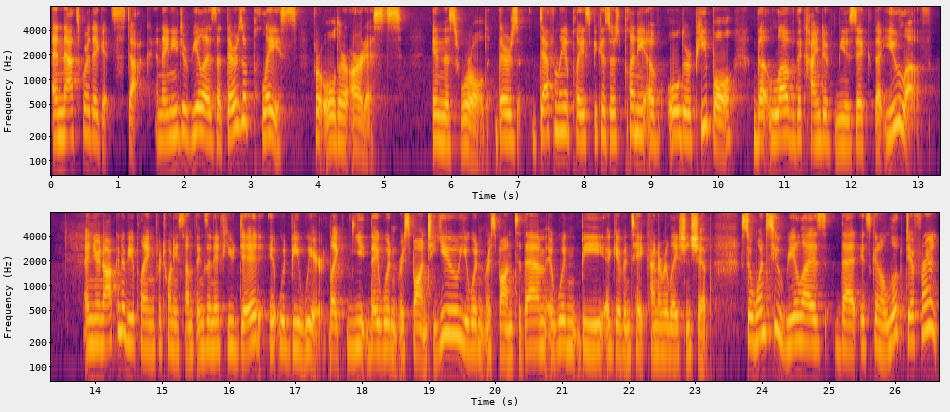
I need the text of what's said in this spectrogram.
And that's where they get stuck. And they need to realize that there's a place for older artists in this world. There's definitely a place because there's plenty of older people that love the kind of music that you love. And you're not going to be playing for 20 somethings and if you did it would be weird. Like they wouldn't respond to you you wouldn't respond to them. It wouldn't be a give and take kind of relationship. So once you realize that it's going to look different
